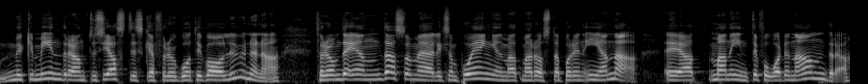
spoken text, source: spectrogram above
mycket mindre entusiastiska för att gå till valurnorna. För om det enda som är liksom poängen med att man röstar på den ena är att man inte får den andra,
